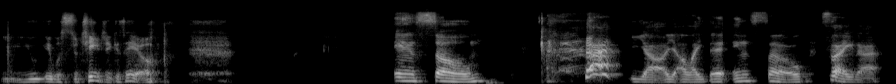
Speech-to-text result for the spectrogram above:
you it was strategic as hell. And so y'all, y'all like that. And so say that.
